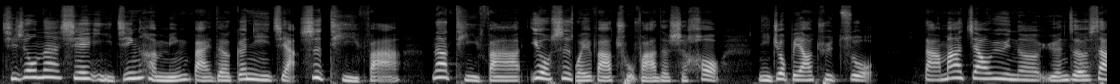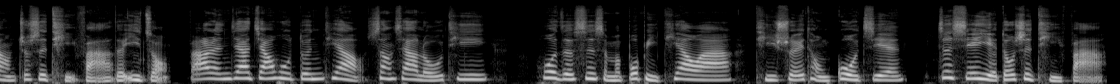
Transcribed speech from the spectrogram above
其中那些已经很明白的跟你讲是体罚。那体罚又是违法处罚的时候，你就不要去做。打骂教育呢，原则上就是体罚的一种，罚人家交互蹲跳、上下楼梯，或者是什么波比跳啊、提水桶过肩，这些也都是体罚，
